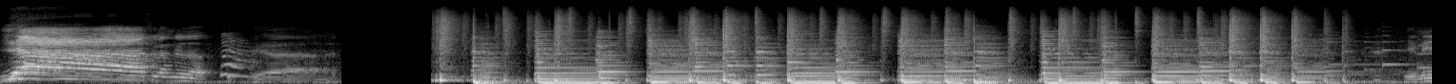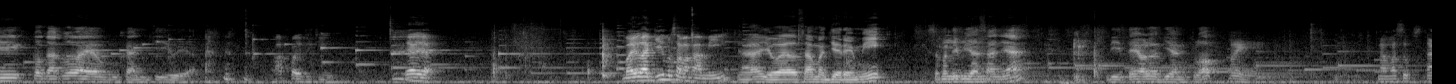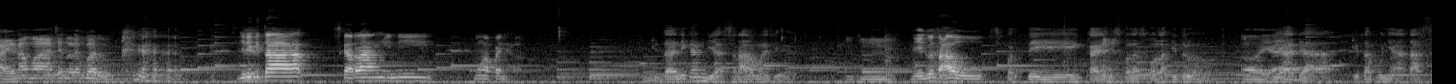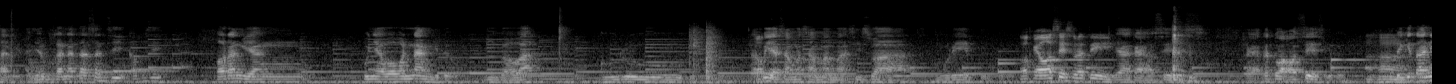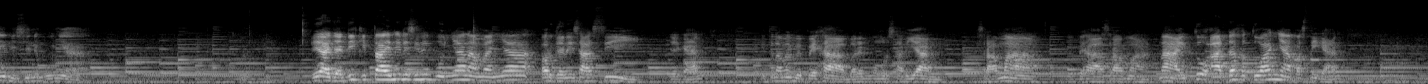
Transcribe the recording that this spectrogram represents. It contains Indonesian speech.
Ya, silang dulu. Ya. Ini Coca-Cola ya, bukan Ciu ya. Apa itu Ciu? Ya ya. Kembali lagi bersama kami. Ya, Yoel sama Jeremy seperti Di- biasanya di Teologian Vlog. Oke. Nama sub, nah, ya, nama channel yang baru. Jadi kita sekarang ini mau ngapain ya? Kita ini kan di asrama aja ya. Hmm. Ya gue tahu. Seperti kayak di sekolah-sekolah gitu loh. Oh Dia ya. ada kita punya atasan gitu ya, bukan atasan sih, apa sih? Orang yang punya wewenang gitu di bawah guru gitu. Tapi Oke. ya sama-sama mahasiswa, murid gitu. Oke osis berarti. Ya kayak OSIS. kayak ketua OSIS gitu. Heeh. Tapi kita nih di sini punya Ya, jadi kita ini di sini punya namanya organisasi, ya kan? Itu namanya BPH, Badan Pengurus Harian Asrama, BPH Asrama. Nah, itu ada ketuanya pasti kan?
